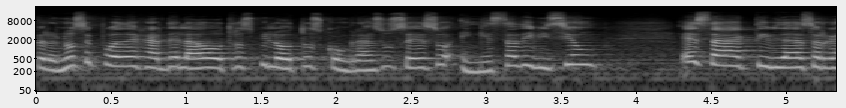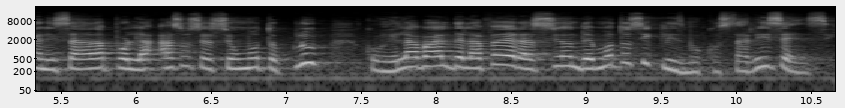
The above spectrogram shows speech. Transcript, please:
pero no se puede dejar de lado otros pilotos con gran suceso en esta división. Esta actividad es organizada por la Asociación Motoclub con el aval de la Federación de Motociclismo Costarricense.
